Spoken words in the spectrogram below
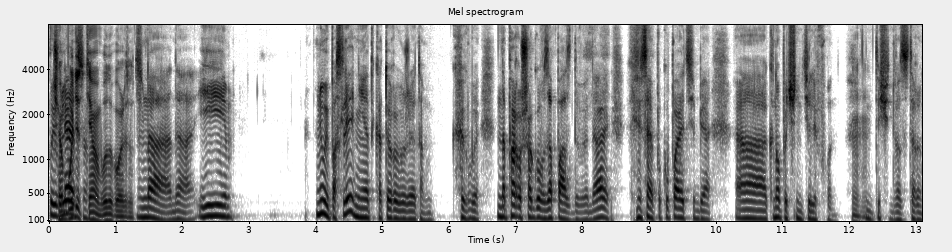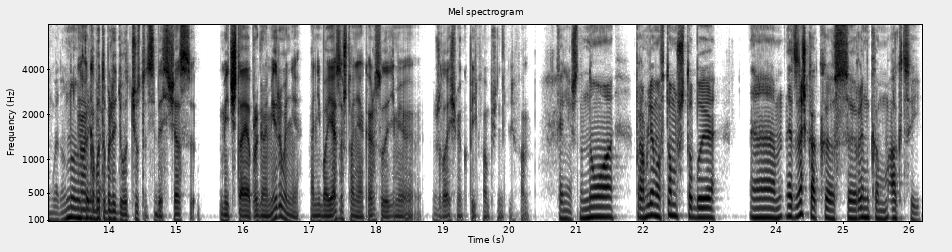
Чем появляются... будет, тем и буду пользоваться. Да, да. И, ну и последний, это который уже там как бы на пару шагов запаздывают, да, не знаю, покупают себе а, кнопочный телефон в Мгм. 2022 году. Ну, Ну, как будто бы люди вот чувствуют себя сейчас, мечтая о программировании, они боятся, что они окажутся вот этими желающими купить кнопочный телефон. Конечно, но проблема в том, чтобы... э, это знаешь, как э, с рынком акций.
